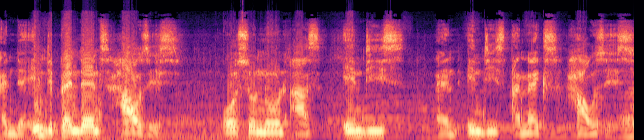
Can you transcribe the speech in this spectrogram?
and the independent houses, also known as Indies and Indies Annex houses.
